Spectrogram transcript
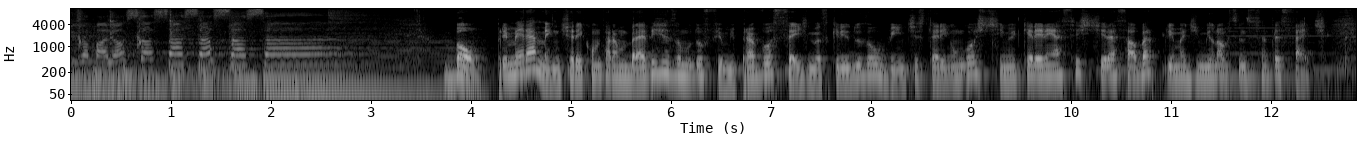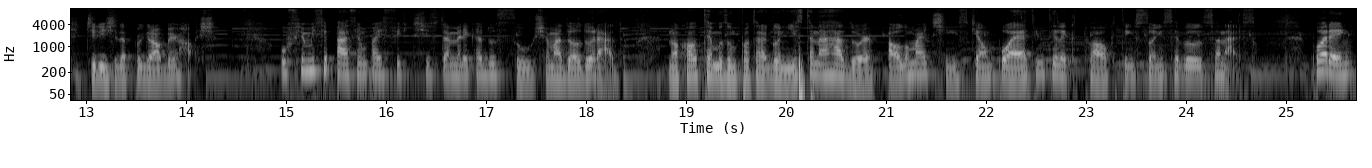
viva a palhoça, sassá, sassá. Bom, primeiramente irei contar um breve resumo do filme para vocês, meus queridos ouvintes, terem um gostinho e quererem assistir essa obra-prima de 1967, dirigida por Glauber Rocha. O filme se passa em um país fictício da América do Sul, chamado Eldorado, no qual temos um protagonista narrador, Paulo Martins, que é um poeta intelectual que tem sonhos revolucionários. Porém,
